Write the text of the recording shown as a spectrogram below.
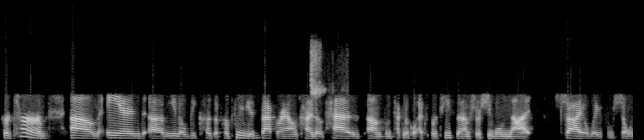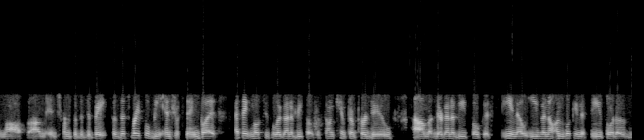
her term. Um, and, um, you know, because of her previous background, kind of has um, some technical expertise that I'm sure she will not shy away from showing off um, in terms of the debate. So this race will be interesting, but I think most people are going to be focused on Kemp and Perdue. Um, they're going to be focused, you know, even on looking to see sort of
